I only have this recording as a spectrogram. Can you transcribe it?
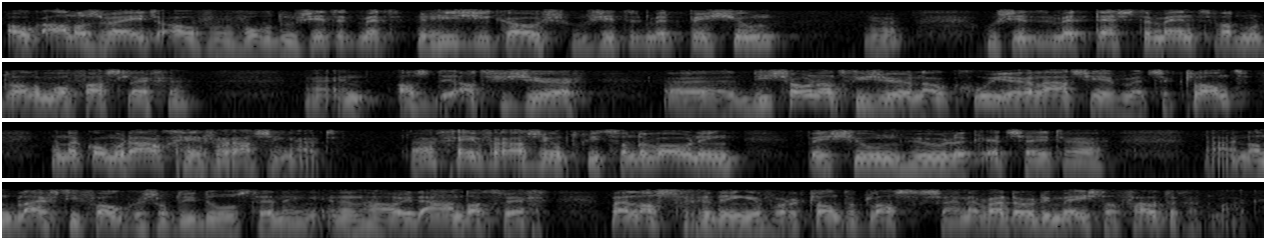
Ook alles weet over bijvoorbeeld hoe zit het met risico's, hoe zit het met pensioen, hoe zit het met testament, wat moeten we allemaal vastleggen. En als de adviseur, eh, die zo'n adviseur nou ook goede relatie heeft met zijn klant, en dan komen daar ook geen verrassing uit. Geen verrassing op het gebied van de woning, pensioen, huwelijk, etc. Nou, en dan blijft die focus op die doelstelling en dan haal je de aandacht weg bij lastige dingen voor de klant ook lastig zijn en waardoor die meestal fouten gaat maken.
